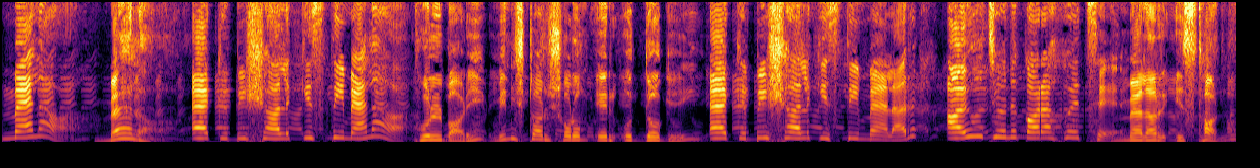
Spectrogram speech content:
মেলা। মেলা। এক বিশাল কিস্তি মেলা। ফুলবাড়ি মিনিস্টার শোরুম এর উদ্যোগে এক বিশাল কিস্তি মেলার আয়োজন করা হয়েছে। মেলার স্থান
